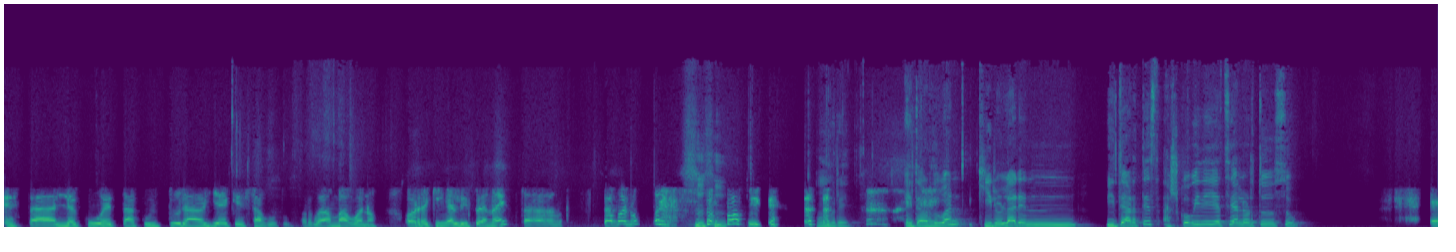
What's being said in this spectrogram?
ez da leku eta kultura horiek ezagutu. Orduan, ba, bueno, horrekin alditzen nahi, eta, eta bueno, Hombre. Eta orduan, kirolaren bitartez asko bideiatzea lortu duzu? E,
